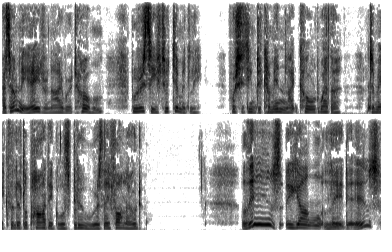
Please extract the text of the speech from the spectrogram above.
As only Ada and I were at home, we received her timidly, for she seemed to come in like cold weather to make the little Pardiggles blue as they followed. "These young ladies,"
